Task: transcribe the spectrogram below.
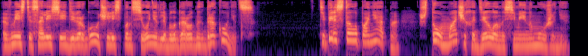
Вместе с Алисией Диверго учились в пансионе для благородных драконец. Теперь стало понятно — что мачеха делала на семейном ужине?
